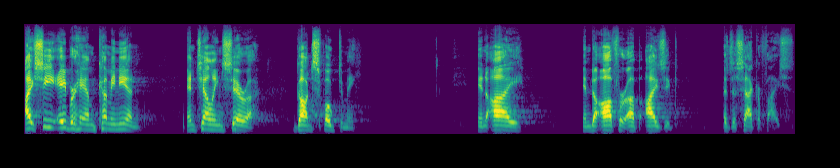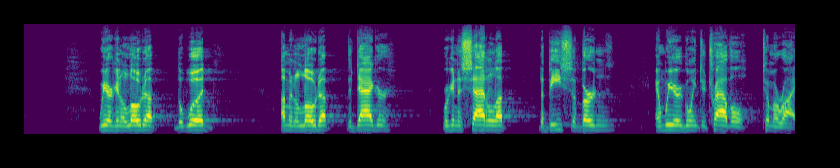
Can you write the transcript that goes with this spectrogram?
I see Abraham coming in and telling Sarah, God spoke to me, and I am to offer up Isaac as a sacrifice. We are going to load up the wood. I'm going to load up the dagger. We're going to saddle up the beasts of burden, and we are going to travel to Moriah.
